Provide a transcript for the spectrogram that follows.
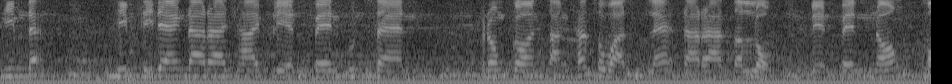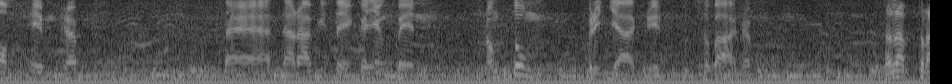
ทีมทีมสีแดงดาราชายเปลี่ยนเป็นคุณแซน พนมกรตังทัศวัตรและดาราตลกเปลี่ยนเป็นน้องหม่อมเอ็มครับ แต่ดาราพิเศษก็ยังเป็นน้องตุ้มปริญญาเกรดบุษบาครับสำหรับไตร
